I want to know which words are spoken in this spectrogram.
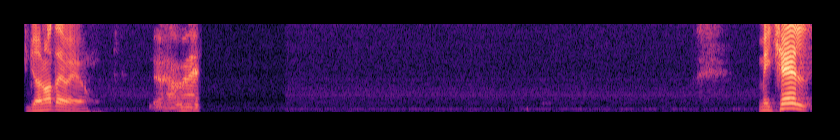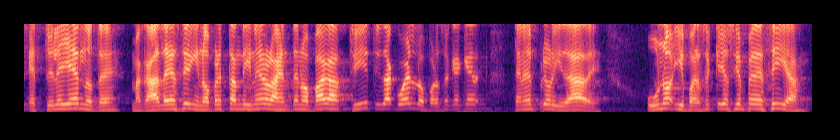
Yo no te veo. Déjame. Michelle, estoy leyéndote. Me acabas de decir y no prestan dinero, la gente no paga. Sí, estoy de acuerdo. Por eso es que hay que tener prioridades. Uno, y por eso es que yo siempre decía,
